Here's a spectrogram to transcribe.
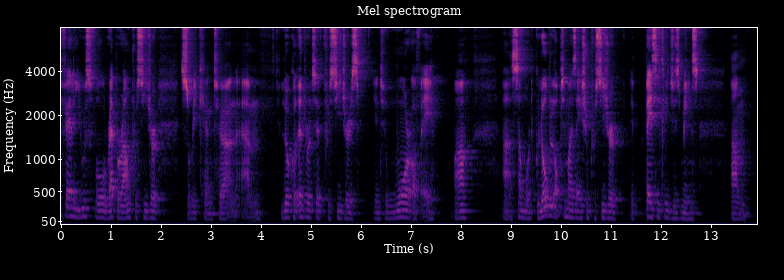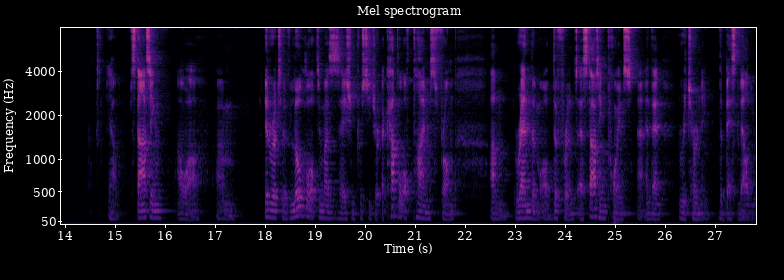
fairly useful wraparound procedure so we can turn um, local iterative procedures into more of a uh, uh, somewhat global optimization procedure. It basically just means um, yeah, starting our um, iterative local optimization procedure a couple of times from um, random or different uh, starting points uh, and then returning the best value.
